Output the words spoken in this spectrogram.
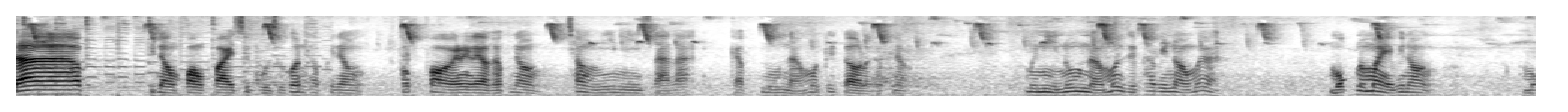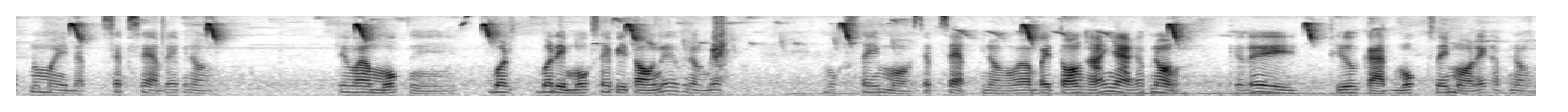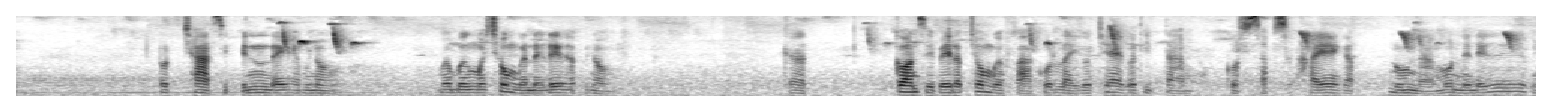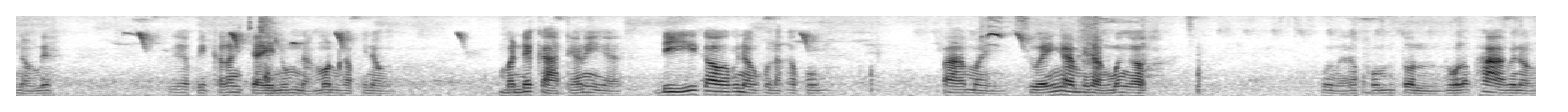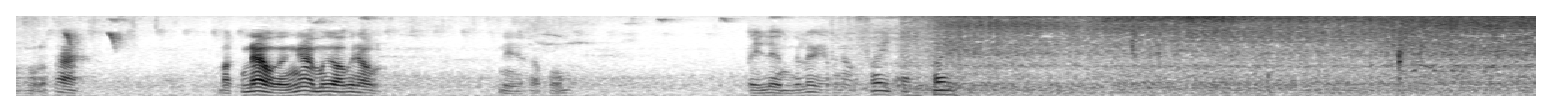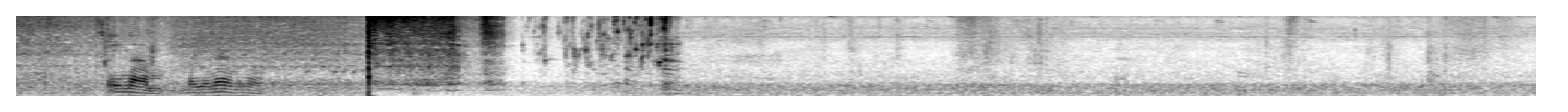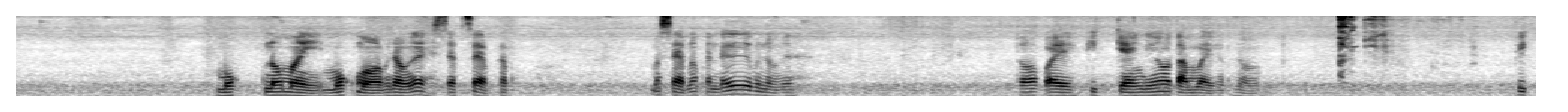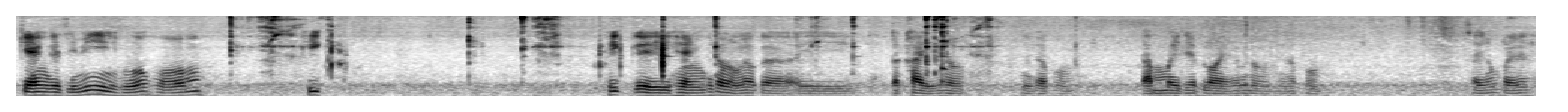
ครับพี่น้องปองไฟสุขุสุขคนครับพี่น้องพบพ่อกันอีกแล้วครับพี่น้องช่องนี้มีสาระกับนุ่มหนามดที่เก่าเลยครับพี่น้องมือนี้นุ่มหนามดจะพาพี่น้องมามกน้ำใหม่พี่น้องมกน้ำใหม่แบบแซ่บๆเลยพี่น้อง แต่ว่ามกนี่บ่บ่ได้มกใส่ใบตองเด้อพี่น้องเด้อมกใส่หมอแซ่บๆพี่น้องว่าใบตองหายากครับพี่น้องก็เลยถือโอกาสมกใส่หมอเลยครับพี่น้องรสชาติสิเป็นไงครับพี่น้อง มาเบิงมาชมกันได้เลยครับพี่น้องก็ก่อนสิไปรับชมก็ฝากกดไลค์กดแชร์กดติดตามกด subscribe ให้กับนุ่มหนามนต์เด้อพี่น้องเด้อเพื่อเป็นกำลังใจนุ่มหนามนครับพี่น้องบรรยากาศแถวนี้ก็ดีเก่าพี่น้องพุ่นละครับผมป่าใหม่สวยงามพี่น้องเบิ่งเอาเบิ่งนะครับผมต้นโหระพาพี่น้องโหระพาบักเนาวกับงามเมื่อเอาพี่น้องนี่ครับผม ไปเริ่มกันเลยครับพี่น้องไฟตามไฟใส่น้ำใบยะนาพี่น้องมกน้องใหม่มกหมอพี่น้องเอ้ยแซ่บๆครับ มาแซ่บน้ำกันเด้อพี่น้องเอ้ยต่อไปพริกแกงที่เราตำไว้ครับพี่น้อง ริกแกงก็จะมีหัวหอมพริกพริกไอแห้งพี่น้องแล้วก็ไอตะไคร้พี่น้องนี่ครับผมตำไม่เรียบร้อยครับพี่น้องนี่ครับผมใส่ลงไปเลย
